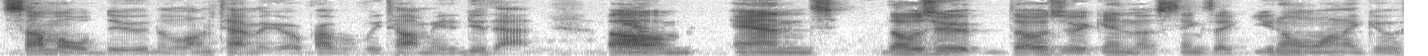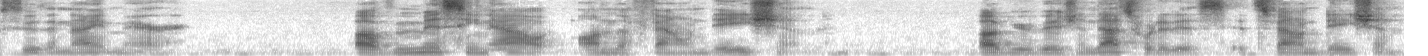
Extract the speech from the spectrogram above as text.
some old dude a long time ago probably taught me to do that. Yeah. Um, and those are those are again those things like you don't want to go through the nightmare of missing out on the foundation of your vision. That's what it is. It's foundation.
